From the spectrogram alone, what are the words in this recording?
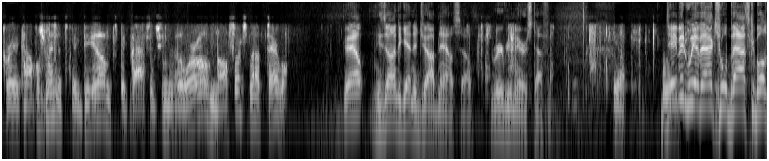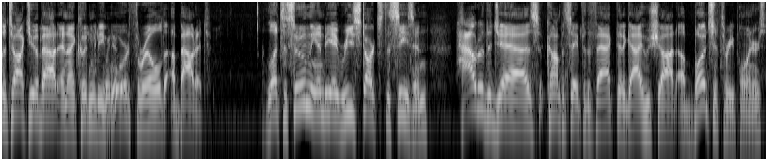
great accomplishment. It's a big deal. It's a big passage into the world, and all sorts. No, it's terrible. well, he's on to getting a job now, so rearview mirror stuff. Yeah. David, we have actual basketball to talk to you about, and I couldn't be more thrilled about it. Let's assume the NBA restarts the season. How do the Jazz compensate for the fact that a guy who shot a bunch of three pointers,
